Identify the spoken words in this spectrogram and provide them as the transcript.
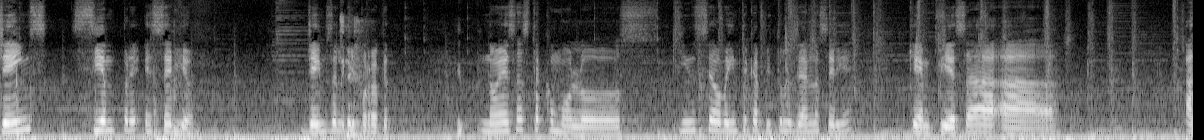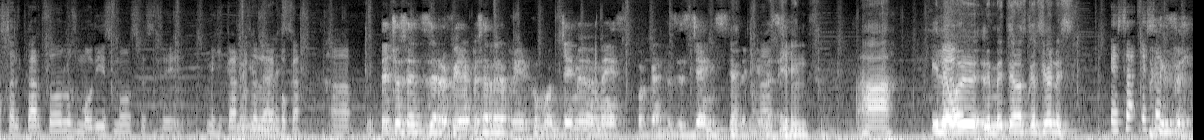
James siempre es serio. James del Sí. equipo Rocket. No es hasta como los 15 o 20 capítulos ya en la serie que empieza a a saltar todos los modismos este, mexicanos de la época. Ajá. De hecho, se, se refiere, empieza a referir como James MMS, porque antes es James. Ajá. así. James. Ajá. Y luego le, le metió las canciones. Esa, esa, Sí.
